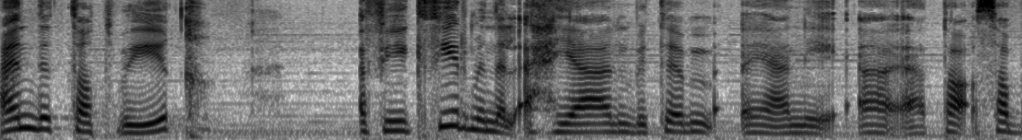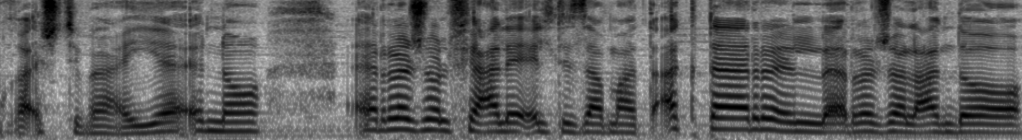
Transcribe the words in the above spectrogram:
عند التطبيق في كثير من الأحيان بتم يعني آه، إعطاء صبغة اجتماعية إنه الرجل في عليه التزامات أكثر الرجل عنده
